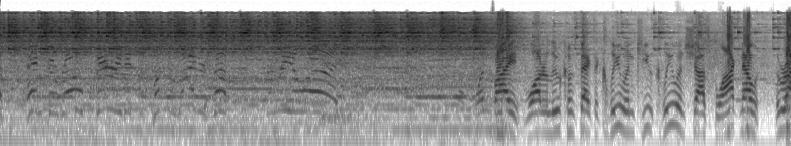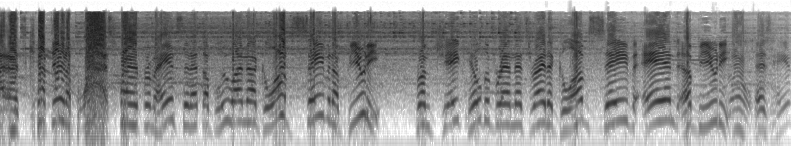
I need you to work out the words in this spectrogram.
made pass, and Garreau buried it to put the Riders up three to one. One by Waterloo comes back to Cleveland. Cle- Cleveland shots blocked. Now the right, uh, it's kept in. A blast fired from Hanson at the blue line. Now glove save and a beauty from Jake Hildebrand. That's right, a glove save and a beauty. As Hanson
